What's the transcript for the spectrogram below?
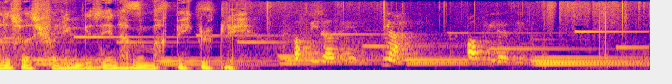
alles, was ich von ihm gesehen habe, macht mich glücklich. Auf Wiedersehen. Ja, auf Wiedersehen.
